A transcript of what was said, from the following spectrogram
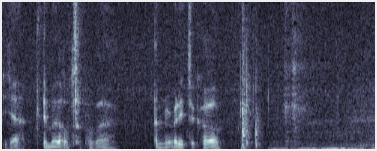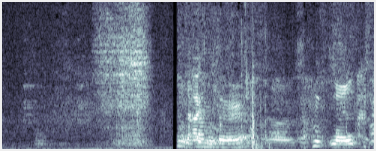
yeah, in my little Tupperware and we're ready to go. Lol. What's in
